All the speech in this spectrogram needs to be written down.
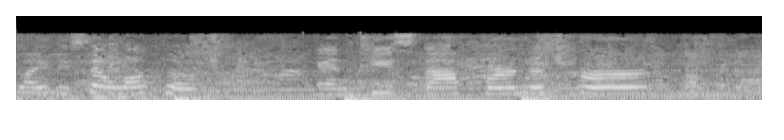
Like they sell lots of antique stuff, furniture.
